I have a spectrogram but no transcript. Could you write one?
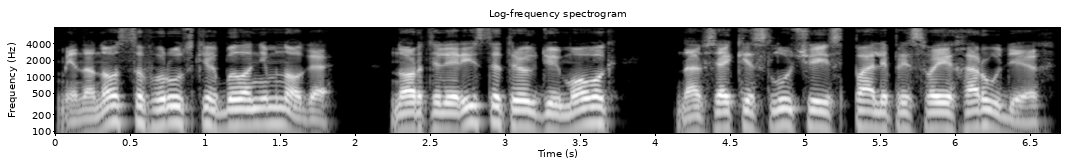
Миноносцев у русских было немного, но артиллеристы трехдюймовок на всякий случай спали при своих орудиях,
